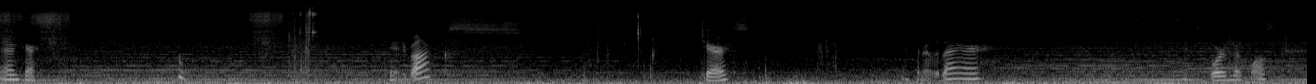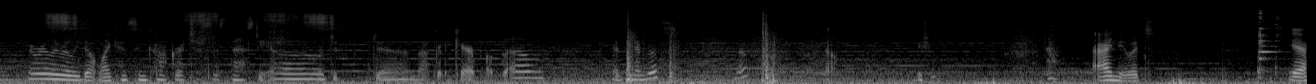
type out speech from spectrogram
I don't care. Candy box. Chairs. Nothing over there. Nice boarded up walls. I really, really don't like hissing cockroaches. It's nasty. Oh, I'm not gonna care about them. Anything in this? No? No. You sure? I knew it. Yeah,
